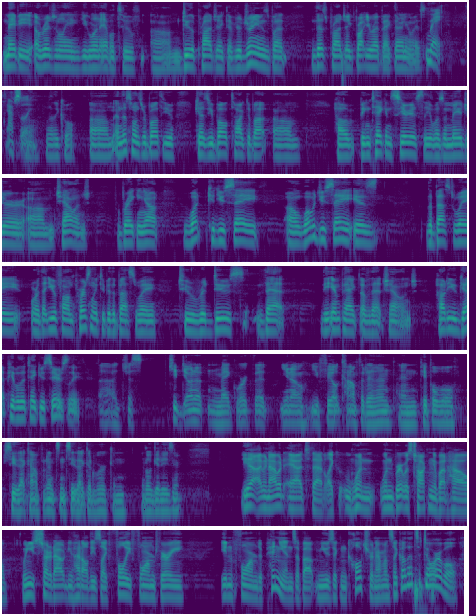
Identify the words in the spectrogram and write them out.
maybe originally you weren't able to um, do the project of your dreams, but this project brought you right back there, anyways. right absolutely Really cool. Um, and this one's for both of you because you both talked about um, how being taken seriously was a major um, challenge for breaking out. What could you say? Uh, what would you say is the best way, or that you found personally to be the best way to reduce that the impact of that challenge? How do you get people to take you seriously? Uh, just keep doing it and make work that you know you feel confident in, and people will see that confidence and see that good work, and it'll get easier. Yeah, I mean, I would add to that, like when when Britt was talking about how when you started out and you had all these like fully formed, very informed opinions about music and culture, and everyone's like, "Oh, that's adorable."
